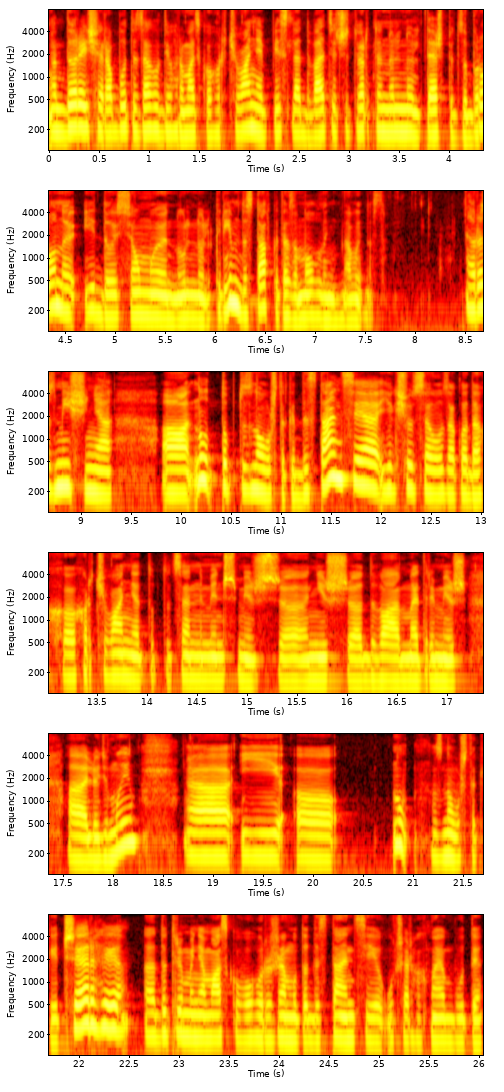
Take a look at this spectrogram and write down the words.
До речі, роботи закладів громадського харчування після 24.00 теж під забороною і до 7.00, крім доставки та замовлень на винос. Розміщення. Ну, тобто, знову ж таки, дистанція, якщо це у закладах е, харчування, тобто це не менш між, е, ніж 2 метри між е, людьми. Е, і е, ну, знову ж таки, черги, е, дотримання маскового режиму та дистанції у чергах має бути.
